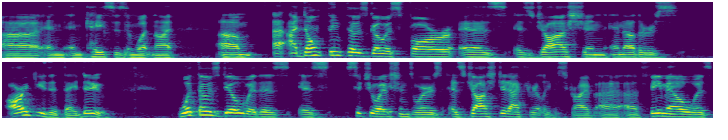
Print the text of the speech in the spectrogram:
uh, and, and cases and whatnot, um, I, I, don't think those go as far as as Josh and, and others argue that they do. What those deal with is is situations where, as, as Josh did accurately describe, a, a female was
